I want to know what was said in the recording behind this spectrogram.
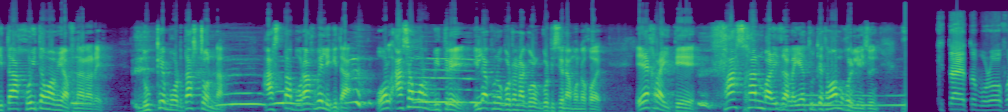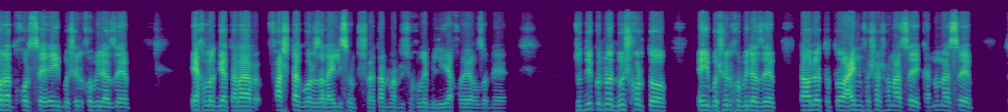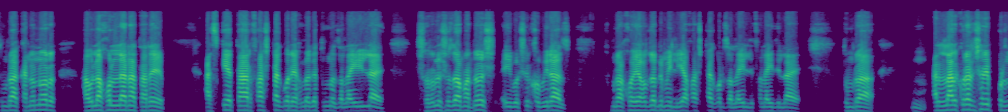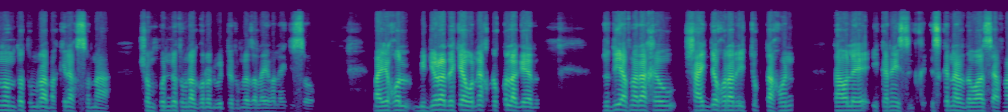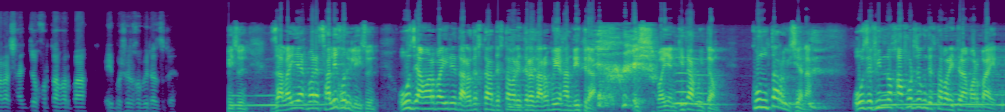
কিতা হইতাম আমি আপনারারে? দুঃখে বরদাস্ত না। আস্থা বরাক বেলি অল আসামর ভিতরে ইলা কোনো ঘটনা ঘটিছে না মনে হয়। এক রাইতে ফাঁস খান বাড়ি জ্বালাইয়া তোরকে তামাম করে লিয়েছেন কিতা এত বড় অপরাধ করছে এই বসির কবিরাজে একলগে তারার ফাঁসটা গড় জ্বালাই লিছন শয়তান মানুষ সকলে মিলিয়া কয়েকজনে যদি কোনো দোষ করতো এই বসির কবিরাজে তাহলে তো তো আইন প্রশাসন আছে, কানুন আছে। তোমরা কানুনের হাওলা করলা না তারে আজকে তার ফাঁসটা গড়ে একলগে তোমরা জ্বালাই দিলাই সরল সোজা মানুষ, এই বসির কবিরাজ, তোমরা কয়েকজনে মিলিয়া ফাঁসটা গড় জ্বালাই ফেলাই দিলাই। তোমরা আল্লাহর কোরআন শরীফ পর্যন্ত তোমরা বাকি রাখছো না। সম্পূর্ণ তোমরা গড়ের ভিতরে তোমরা জ্বালাই ফেলাই দিছো। বা এখন ভিডিওটা দেখে অনেক দুঃখ লাগে। যদি আপনারা কেউ সাহায্য করার ইচ্ছুক থাকুন তাহলে এখানে স্ক্যানার দেওয়া আছে। আপনারা সাহায্য করতে পারবা এই বছর কবিরাজরে। লিয়েছেন জ্বালাইয়া একবারে চালি করে লিয়েছেন ও যে আমার বাইরে দাঁড়ো দেখতা, দেখতে পারি তারা দাঁড়ো বইয়া খান্দিতরা ইস ভাই এন কিতা কইতাম কোনটা রইছে না? ও যে ভিন্ন কাপড় যখন দেখতে পারি আমার বাইর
